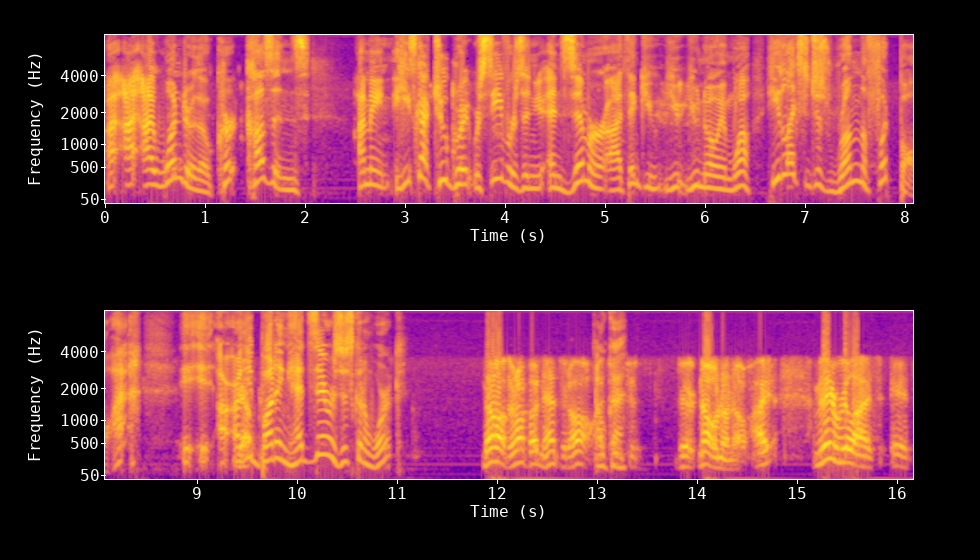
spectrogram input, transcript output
I, I, I wonder though. Kirk Cousins, I mean, he's got two great receivers, and and Zimmer. I think you, you you know him well. He likes to just run the football. I, I, are, Yep. they butting heads there? Is this going to work? No, they're not butting heads at all. Okay. they're, no, no, no. I, I mean, they realize it's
